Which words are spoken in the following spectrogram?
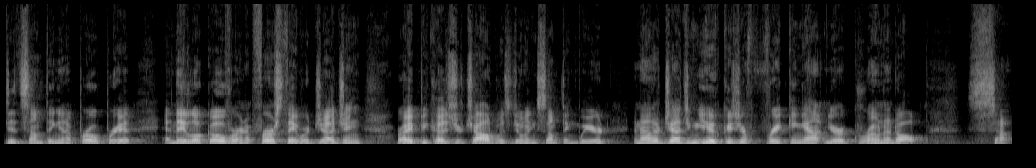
did something inappropriate and they look over and at first they were judging, right? Because your child was doing something weird. And now they're judging you because you're freaking out and you're a grown adult. So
